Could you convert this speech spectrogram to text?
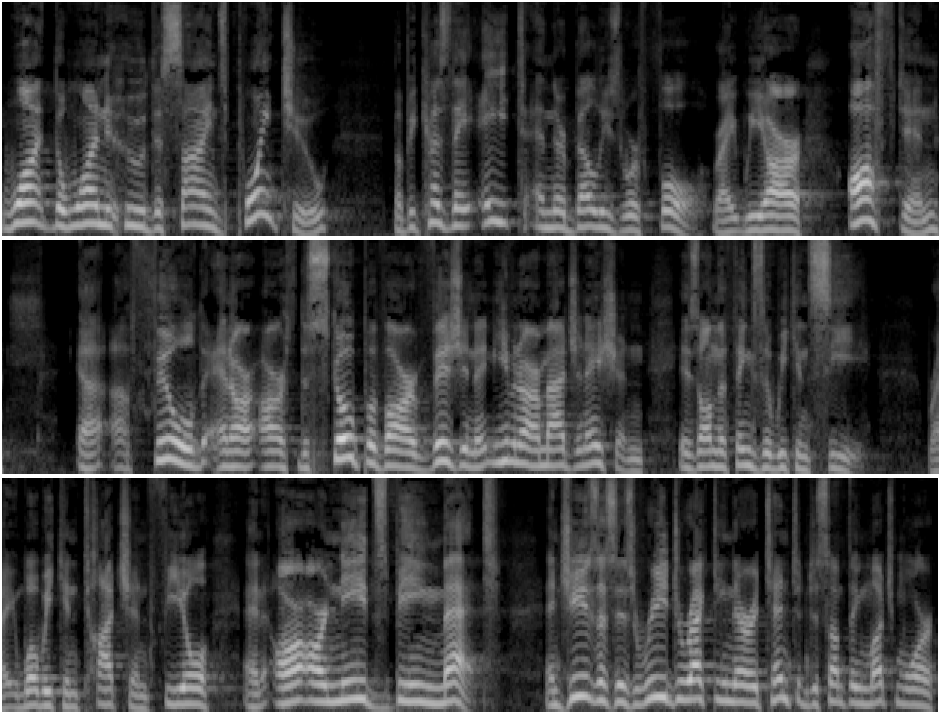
want the one who the signs point to, but because they ate and their bellies were full, right? We are often uh, uh, filled, and our, our, the scope of our vision and even our imagination is on the things that we can see, right? What we can touch and feel, and are our needs being met? And Jesus is redirecting their attention to something much more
